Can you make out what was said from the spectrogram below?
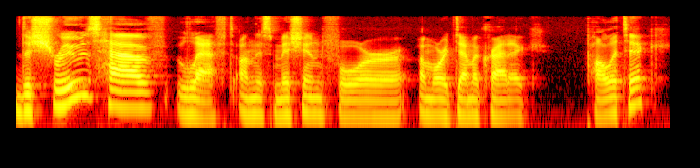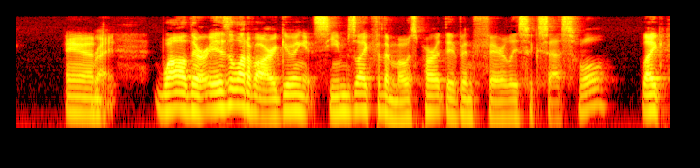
the shrews have left on this mission for a more democratic politic, and Right. while there is a lot of arguing, it seems like for the most part they've been fairly successful. Like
